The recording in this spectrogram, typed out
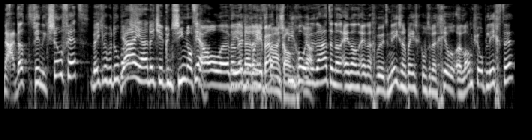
Nou, dat vind ik zo vet. Weet je wat ik bedoel, Bas? Ja, ja, dat je kunt zien of je al dan weer je naar gewoon je kan. buitenspiegel Ja. inderdaad. En dan, en, dan, en dan gebeurt er niks. En opeens komt er een geel lampje oplichten.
